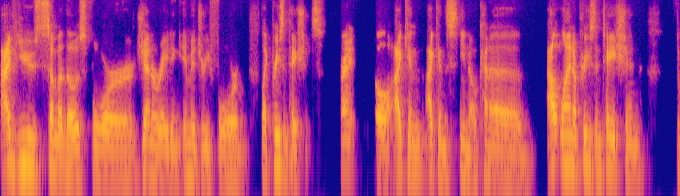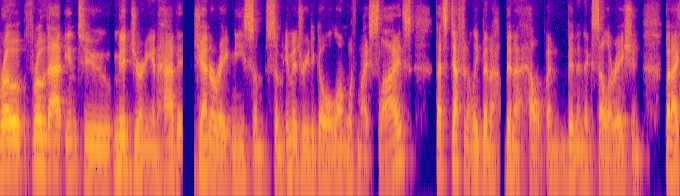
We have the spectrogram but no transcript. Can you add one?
I've used some of those for generating imagery for like presentations. Right. So I can I can you know kind of outline a presentation, throw throw that into Midjourney and have it generate me some some imagery to go along with my slides. That's definitely been a been a help and been an acceleration. But I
